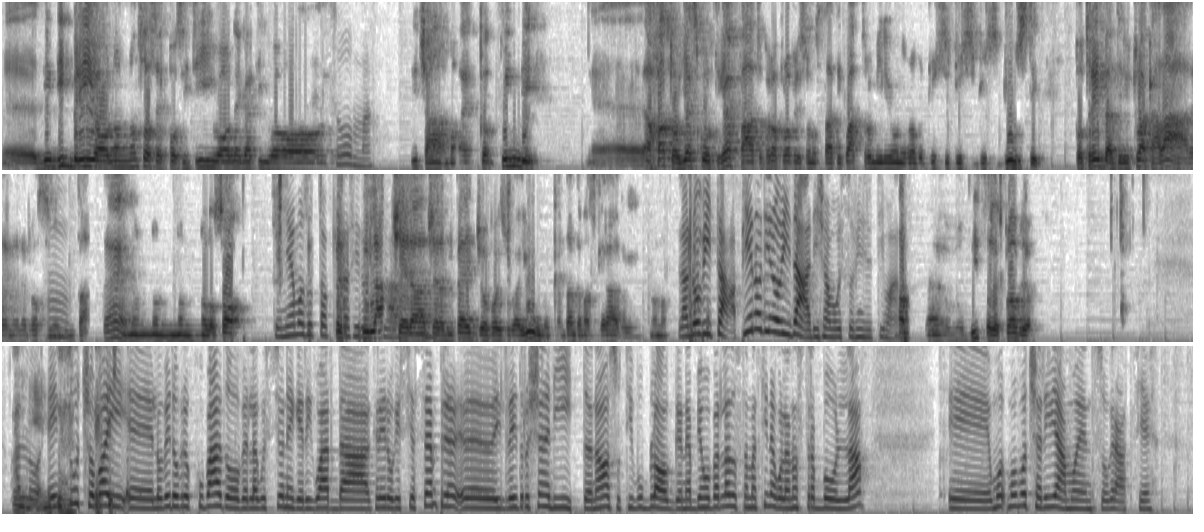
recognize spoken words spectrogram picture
eh, di, di brio non, non so se è positivo o negativo Insomma. diciamo ecco quindi eh, ha fatto gli ascolti che ha fatto però proprio sono stati 4 milioni proprio giusti giusti giusti giusti potrebbe addirittura calare nelle prossime Mm. puntate eh, non, non- non- non lo so Teniamo sott'occhio la di là situazione. c'era, c'era di peggio poi sulla Juve il cantante mascherato ho La novità, pieno di novità, diciamo, questo fine settimana. Eh, ho visto che proprio eh, Allora, e Insuccio poi eh, lo vedo preoccupato per la questione che riguarda, credo che sia sempre eh, il retroscena di Hit no? su TV Blog. Ne abbiamo parlato stamattina con la nostra bolla. E mo, mo- ci arriviamo, Enzo, grazie.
